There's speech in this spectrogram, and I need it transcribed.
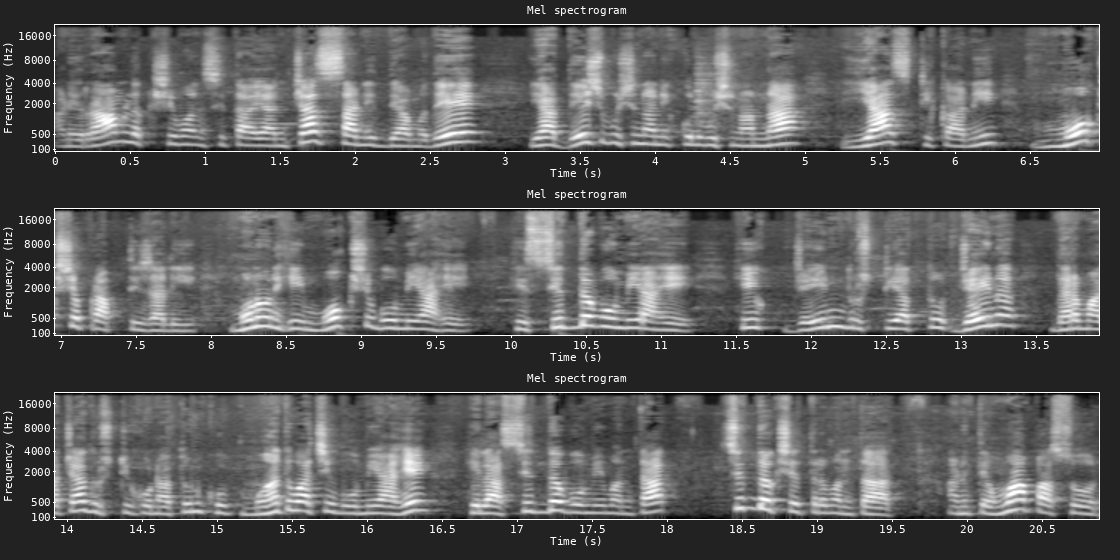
आणि राम लक्ष्मण सीता यांच्याच सानिध्यामध्ये या देशभूषण आणि कुलभूषणांना याच ठिकाणी मोक्ष प्राप्ती झाली. म्हणून ही मोक्षभूमी आहे. ही सिद्धभूमी आहे. ही जैन दृष्टीयातून जैन धर्माच्या दृष्टिकोनातून खूप महत्त्वाची भूमी आहे. हिला सिद्धभूमी म्हणतात सिद्धक्षेत्र म्हणतात. आणि तेव्हापासून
